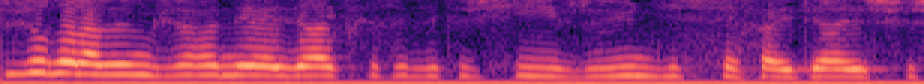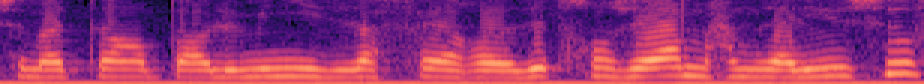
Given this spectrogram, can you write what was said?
Toujours dans la même journée, la directrice exécutive de l'UNICEF a été reçue ce matin par le ministre des Affaires euh, étrangères, Mohamed Ali Youssouf,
